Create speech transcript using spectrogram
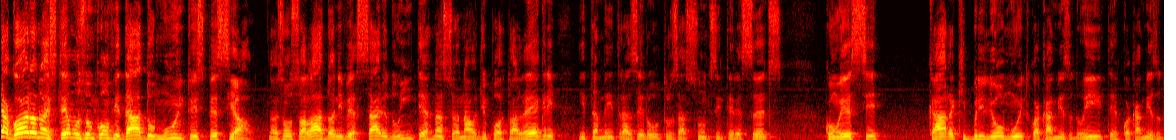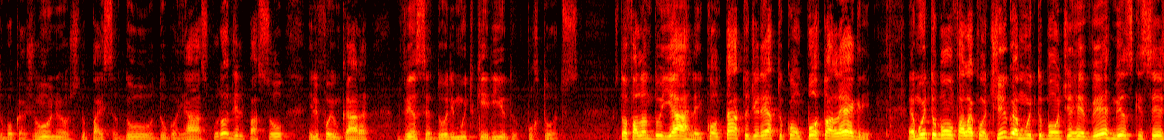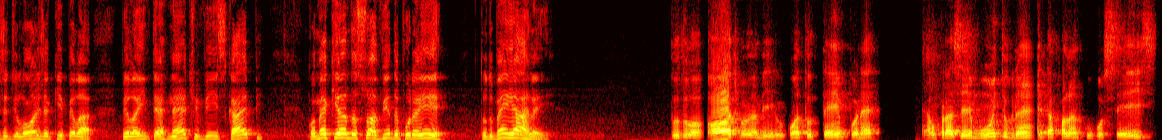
E agora nós temos um convidado muito especial. Nós vamos falar do aniversário do Internacional de Porto Alegre e também trazer outros assuntos interessantes com esse cara que brilhou muito com a camisa do Inter, com a camisa do Boca Juniors, do Paysandu, do Goiás. Por onde ele passou, ele foi um cara vencedor e muito querido por todos. Estou falando do Yarley, contato direto com Porto Alegre. É muito bom falar contigo, é muito bom te rever, mesmo que seja de longe aqui pela, pela internet, via Skype. Como é que anda a sua vida por aí? Tudo bem, Yarley? Tudo ótimo, meu amigo. Quanto tempo, né? É um prazer muito grande estar falando com vocês.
